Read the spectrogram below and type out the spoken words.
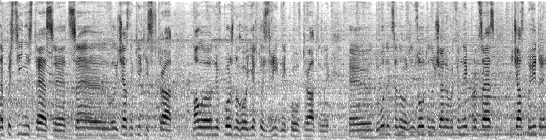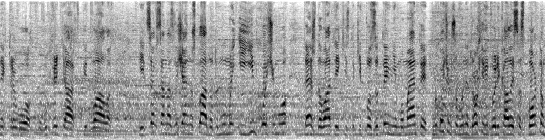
Це постійні стреси, це величезна кількість втрат. мало не в кожного є хтось з рідних, кого втратили. Е, Доводиться організовувати навчально-виховний процес під час повітряних тривог, в укриттях, в підвалах. І це все надзвичайно складно, тому ми і їм хочемо теж давати якісь такі позитивні моменти. Ми хочемо, щоб вони трохи відволікалися спортом,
